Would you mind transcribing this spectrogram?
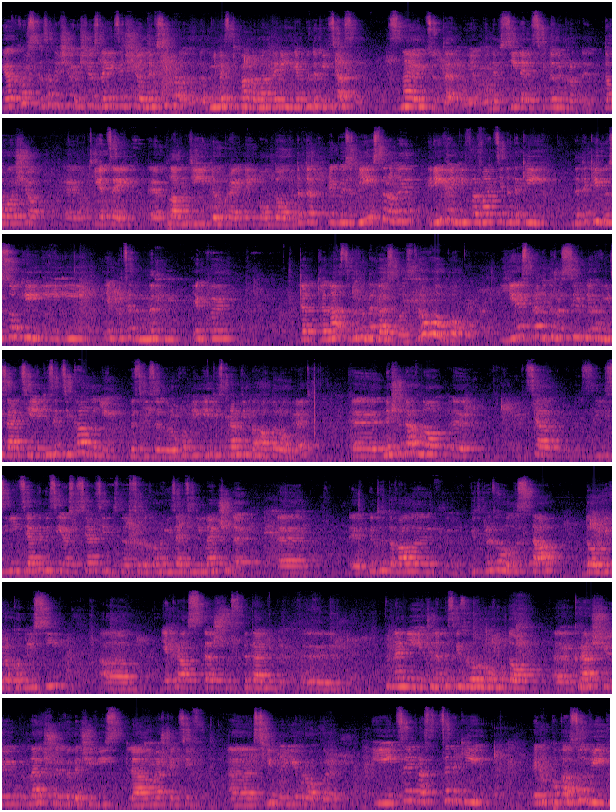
я хочу сказати, що, що здається, що не всі пар- німецькі парламентарі якби до кінця з- знають цю тему, якби не всі навіть свідомі про того, що е, от є цей е, дій для України і Молдови. Тобто, якби з однієї сторони рівень інформації не такий, не такий високий, і, і якби це не якби для, для нас це дуже невесело. З другого боку, є справді дуже сильні організації, які зацікавлені безвізовим рухом, які справді багато роблять. Е, нещодавно е, ця з- ініціативи цієї асоціації бізнесових організацій Німеччини е, підготували відкритого листа до Єврокомісії, якраз теж з питань, е, принаймні, якщо не безвізового руху, то е, кращої, легшої видачі віз для мешканців е, Східної Європи. І це якраз це такі якби показові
